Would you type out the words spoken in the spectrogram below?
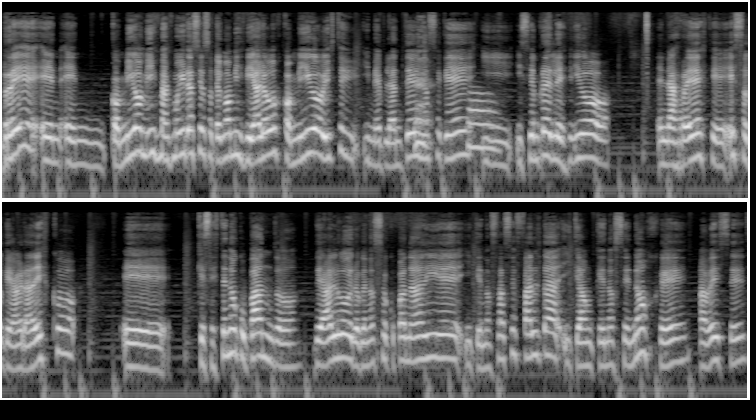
re en, conmigo misma, es muy gracioso, tengo mis diálogos conmigo, ¿viste? Y, me planteo y no sé qué, y, siempre les digo en las redes que eso, que agradezco, eh, que se estén ocupando de algo de lo que no se ocupa nadie y que nos hace falta y que aunque nos enoje a veces,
